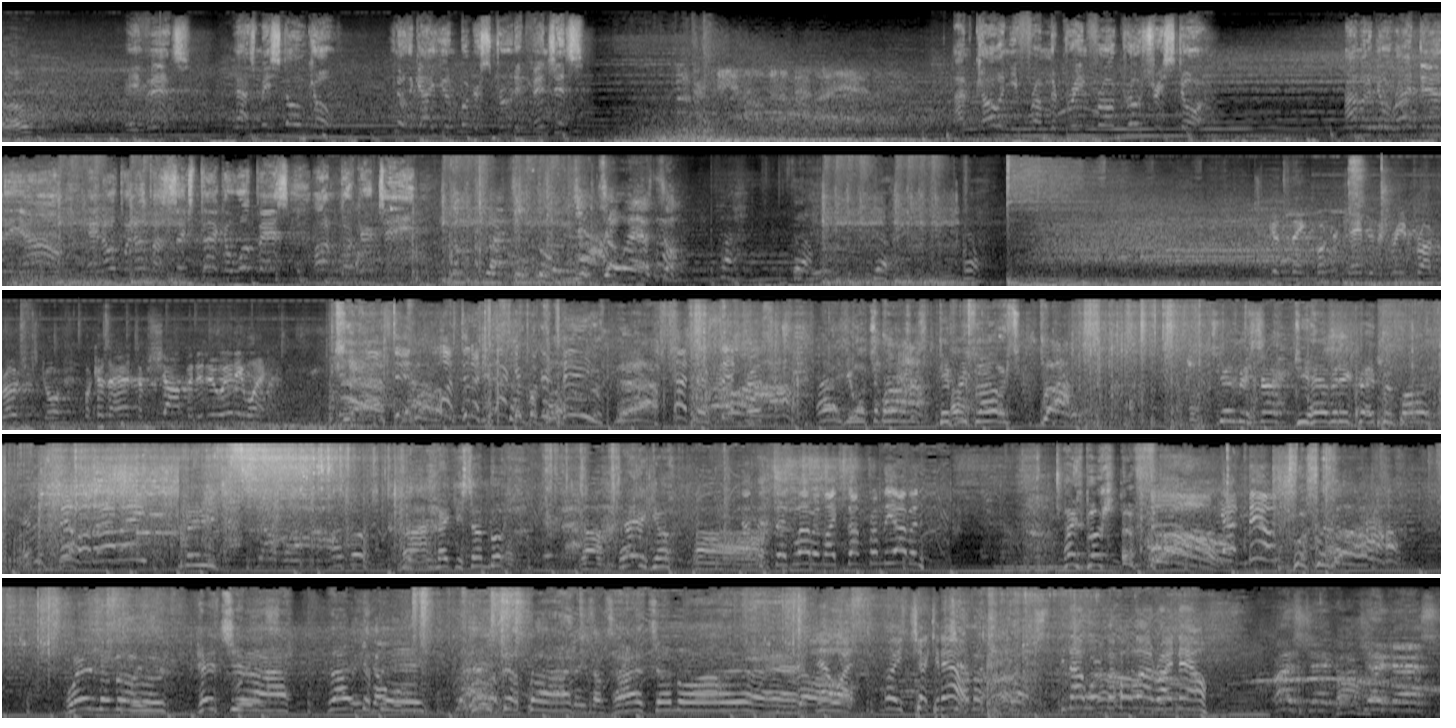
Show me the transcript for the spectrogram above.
Hello? Hey, Vince. Yeah, it's me, Stone Cold. You know the guy you and Booker screwed at Vengeance? I'm calling you from the Green Frog grocery store. I'm gonna go right down to the aisle and open up a six-pack of whoop-ass on Booker T. Get your ass up! It's a good thing Booker came to the Green Frog grocery store because I had some shopping to do anyway. Austin! Austin attacking Booker T! That's disastrous! Hey, you want some flowers? Different free flowers. Excuse me, sir. Do you have any grapefruit bars? Still on alley! Please. Uh, make you some, Book. There you go. Nothing says loving like something from the oven. Nice Book. Got milk! When the moon hits you like a big piece of pie, add some more. Now what? Oh, he's checking out. He's not worth a whole lot right now. Price check on jackass.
